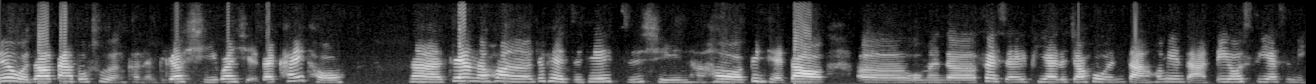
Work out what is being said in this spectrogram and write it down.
因为我知道大多数人可能比较习惯写在开头。那这样的话呢，就可以直接执行，然后并且到呃我们的 Face API 的交互文档后面打 docs 里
